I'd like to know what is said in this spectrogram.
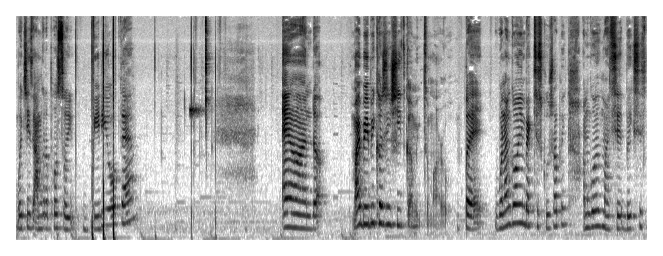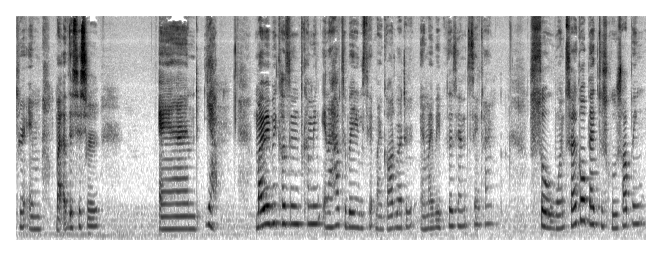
which is I'm gonna post a video of that. And my baby cousin, she's coming tomorrow, but when I'm going back to school shopping, I'm going with my big sister and my other sister. And yeah, my baby cousin's coming and I have to babysit my godbrother and my baby cousin at the same time. So once I go back to school shopping,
